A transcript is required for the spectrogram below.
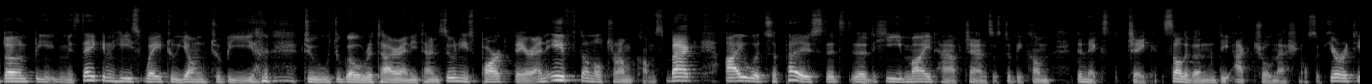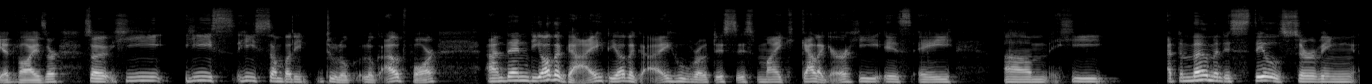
don't be mistaken, he's way too young to be to to go retire anytime soon. He's parked there, and if Donald Trump comes back, I would suppose that that he might have chances to become the next Jake Sullivan, the actual national security advisor. So he he's he's somebody to look look out for. And then the other guy, the other guy who wrote this is Mike Gallagher. He is a um, he at the moment is still serving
